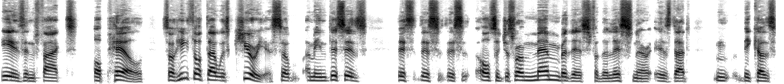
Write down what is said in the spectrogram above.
is, in fact, uphill. So he thought that was curious. So I mean, this is this this this also just remember this for the listener is that mm, because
